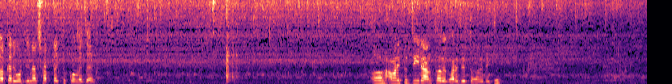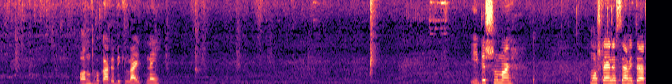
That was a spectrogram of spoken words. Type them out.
তরকারি অরিজিনাল স্বাদটা একটু কমে যায়। ও আমার একটু জিরা আনতে হবে, ঘরে যেতে হবে দেখি। অন্ধকার, এদিকে লাইট নেই। ঈদের সময় মশলা এনেছে, আমি তো আর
